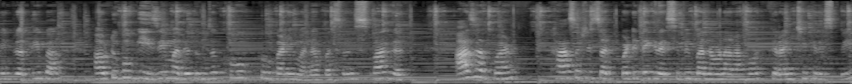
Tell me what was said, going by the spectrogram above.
मी प्रतिभा. हाऊ टू कुक इझीमध्ये तुमचं खूप खूप आणि मनापासून स्वागत. आज आपण खास अशी चटपटीत एक रेसिपी बनवणार आहोत क्रंची क्रिस्पी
